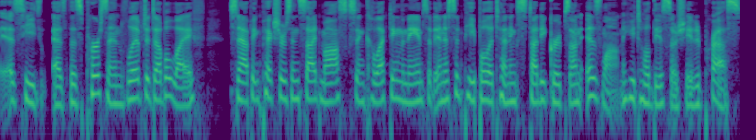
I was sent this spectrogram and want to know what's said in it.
as he as this person lived a double life, snapping pictures inside mosques and collecting the names of innocent people attending study groups on Islam, he told the Associated Press.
